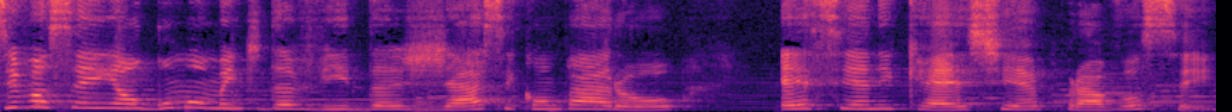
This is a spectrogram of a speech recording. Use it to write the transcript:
Se você em algum momento da vida já se comparou, esse Anicast é para você.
